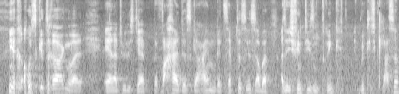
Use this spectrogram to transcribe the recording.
hier rausgetragen, weil er natürlich der Bewacher des geheimen Rezeptes ist. Aber also ich finde diesen Drink wirklich klasse.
